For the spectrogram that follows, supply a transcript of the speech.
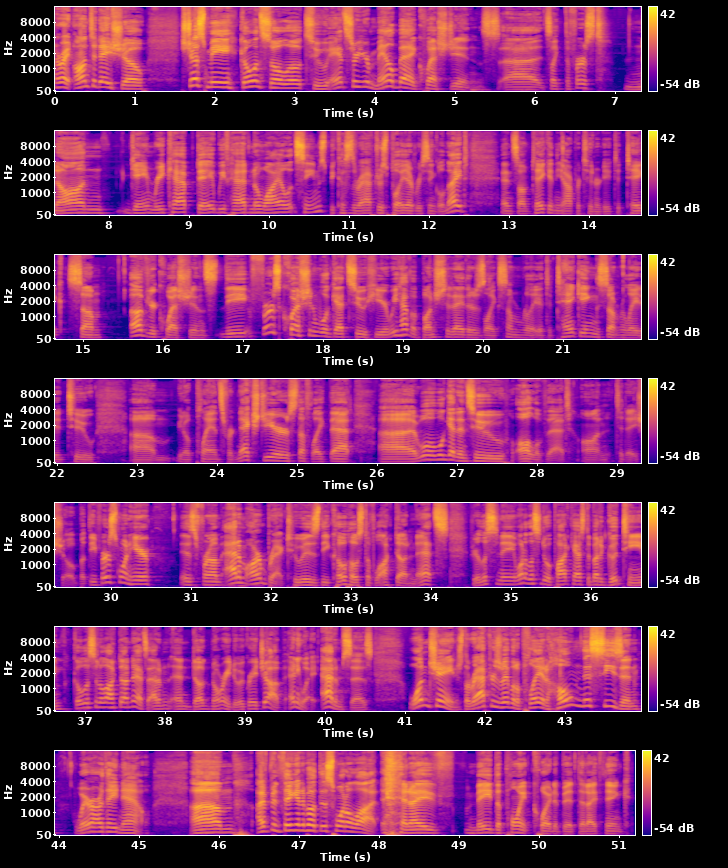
All right, on today's show, it's just me going solo to answer your mailbag questions. Uh, it's like the first non game recap day we've had in a while, it seems, because the Raptors play every single night. And so I'm taking the opportunity to take some of your questions. The first question we'll get to here, we have a bunch today. There's like some related to tanking, some related to. Um, you know, plans for next year, stuff like that. Uh, we'll we'll get into all of that on today's show. But the first one here is from Adam Armbrecht, who is the co-host of Locked On Nets. If you're listening, you want to listen to a podcast about a good team, go listen to Locked On Nets. Adam and Doug Norrie do a great job. Anyway, Adam says, one change: the Raptors are able to play at home this season. Where are they now? Um, I've been thinking about this one a lot, and I've made the point quite a bit that I think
